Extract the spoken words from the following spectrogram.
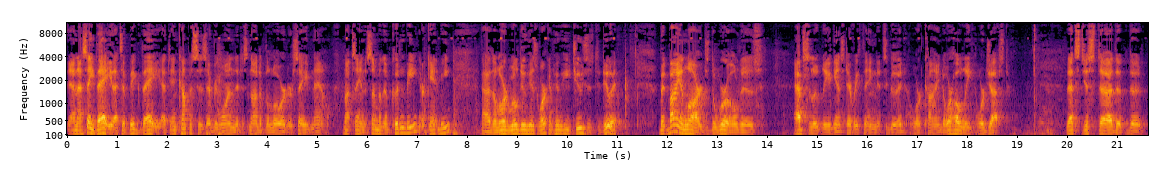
and I say they, that's a big they. It encompasses everyone that is not of the Lord or saved now. I'm not saying that some of them couldn't be or can't be. Uh, the Lord will do His work and who He chooses to do it. But by and large, the world is absolutely against everything that's good or kind or holy or just. That's just uh, the, the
